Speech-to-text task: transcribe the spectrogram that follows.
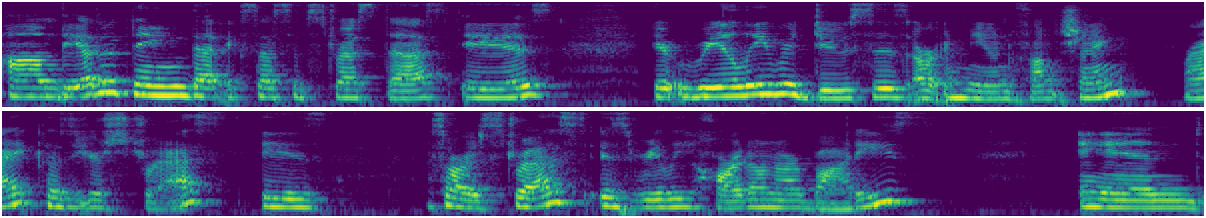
Um, the other thing that excessive stress does is it really reduces our immune functioning, right? Because your stress is, sorry, stress is really hard on our bodies and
